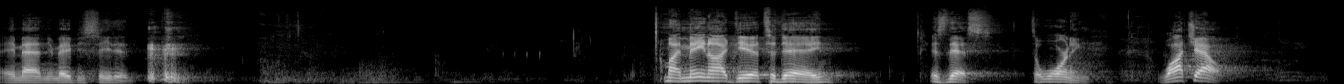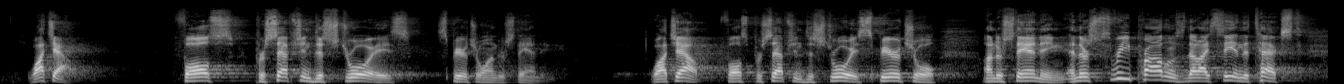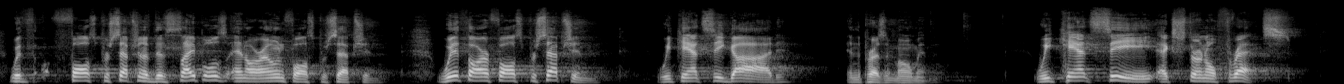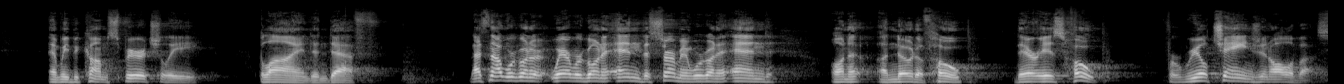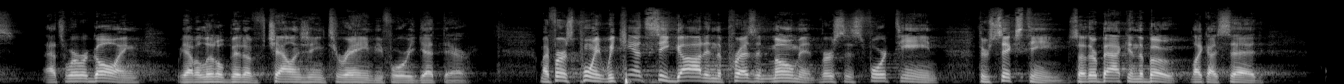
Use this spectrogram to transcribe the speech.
Amen. You may be seated. My main idea today is this it's a warning. Watch out Watch out. False perception destroys spiritual understanding. Watch out. False perception destroys spiritual understanding. And there's three problems that I see in the text with false perception of the disciples and our own false perception. With our false perception, we can't see God in the present moment. We can't see external threats and we become spiritually blind and deaf. That's not where we're going to, end the sermon. We're going to end on a, a note of hope. There is hope for real change in all of us. That's where we're going. We have a little bit of challenging terrain before we get there. My first point, we can't see God in the present moment, verses 14 through 16. So they're back in the boat, like I said.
